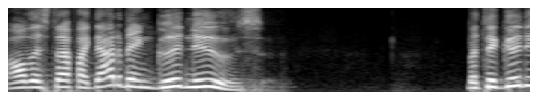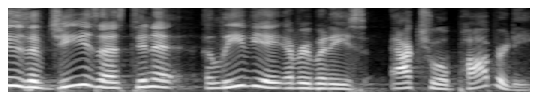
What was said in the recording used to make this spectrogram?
all this stuff. Like, that would have been good news. But the good news of Jesus didn't alleviate everybody's actual poverty.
